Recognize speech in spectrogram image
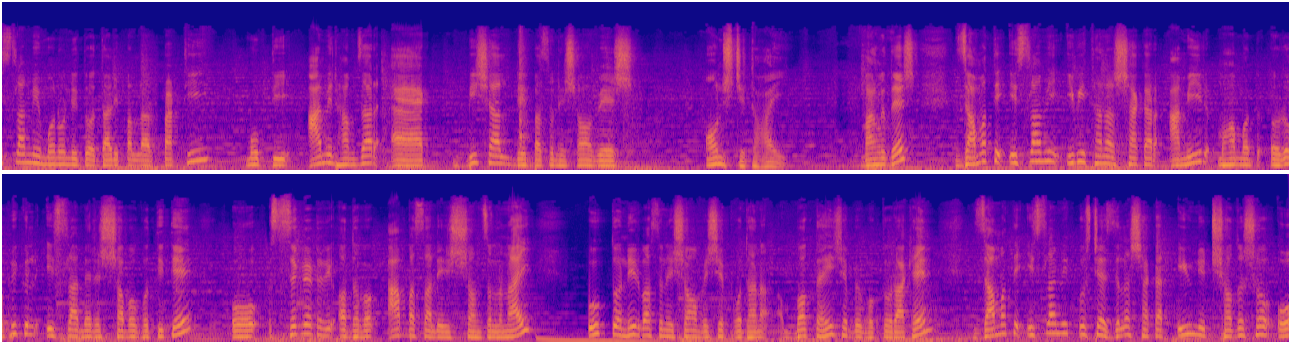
ইসলামী মনোনীত দাড়িপাল্লার প্রার্থী মুফতি আমির হামজার এক বিশাল নির্বাচনী সমাবেশ অনুষ্ঠিত হয়। বাংলাদেশ জামাতে ইসলামী ইবি থানার শাখার আমির মোহাম্মদ রফিকুল ইসলামের সভাপতিতে ও সেক্রেটারি অধ্যাপক আব্বাস আলীর সঞ্চালনায় উক্ত নির্বাচনী সমাবেশে প্রধান বক্তা হিসেবে বক্তব্য রাখেন জামাতে ইসলামী কুষ্টিয়া জেলা শাখার ইউনিট সদস্য ও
